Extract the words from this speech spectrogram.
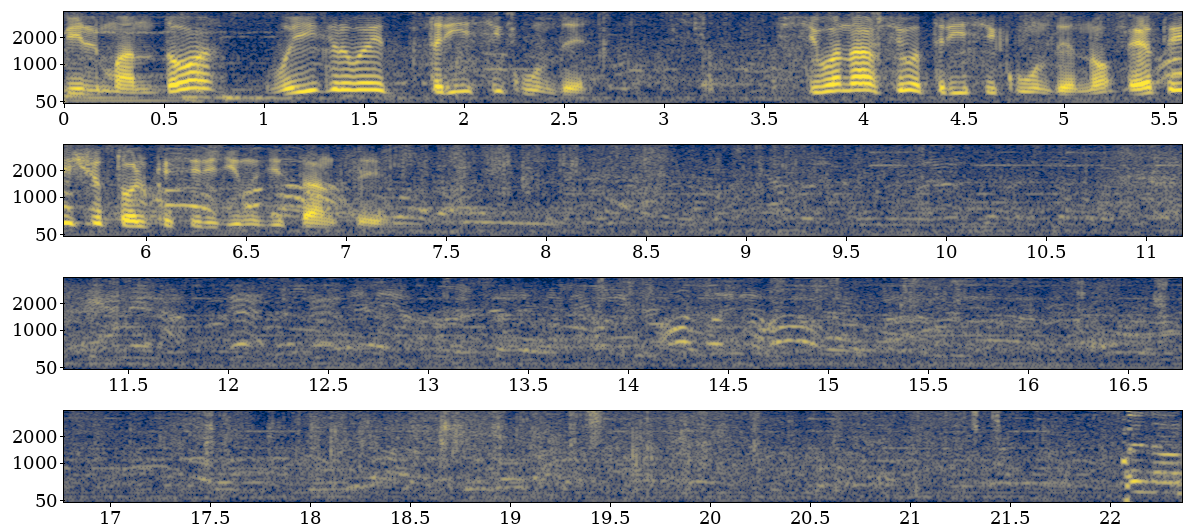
Бельмондо выигрывает 3 секунды. Всего-навсего 3 секунды, но это еще только середина дистанции. On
